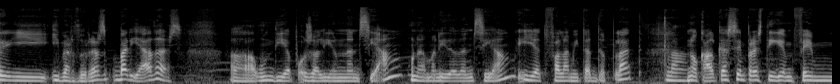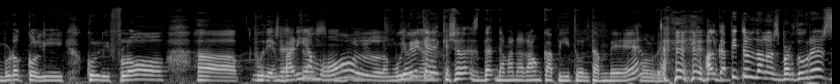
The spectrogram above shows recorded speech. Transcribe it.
i, i verdures variades. Uh, un dia posa-li un enciam, una amanida d'enciam, i et fa la meitat del plat. Clar. No cal que sempre estiguem fent bròcoli, coliflor... Uh, podem Mongetes. variar molt. Jo crec que, que això de- demanarà un capítol, també, eh? Molt bé. El capítol de les verdures,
